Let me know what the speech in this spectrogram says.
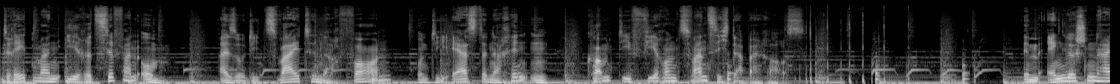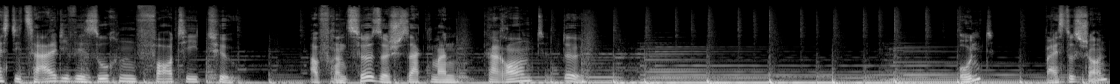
Dreht man ihre Ziffern um, also die zweite nach vorn und die erste nach hinten, kommt die 24 dabei raus. Im Englischen heißt die Zahl, die wir suchen, 42. Auf Französisch sagt man 42. Und? Weißt du es schon?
